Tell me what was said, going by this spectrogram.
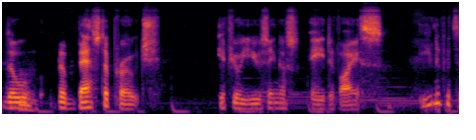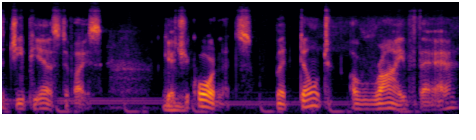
the Hmm. the best approach, if you're using a, a device, even if it's a GPS device, get Mhm. your coordinates, but don't arrive there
